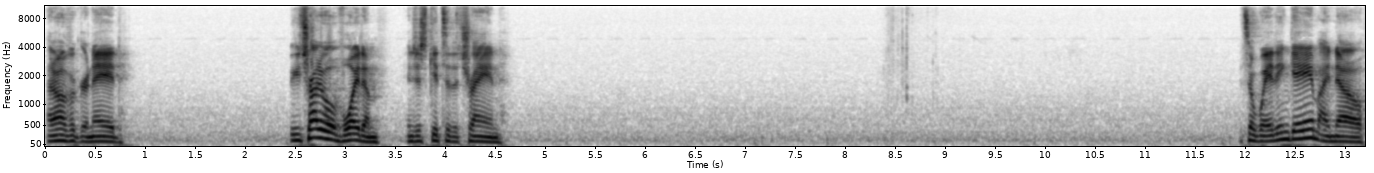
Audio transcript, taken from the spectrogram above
I don't have a grenade. Can try to avoid him and just get to the train. It's a waiting game? I know.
